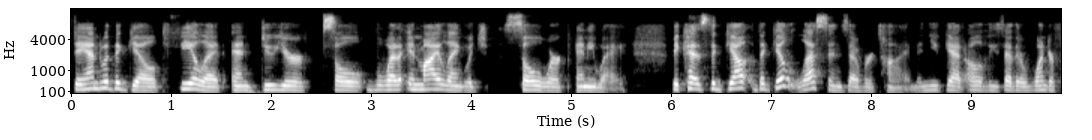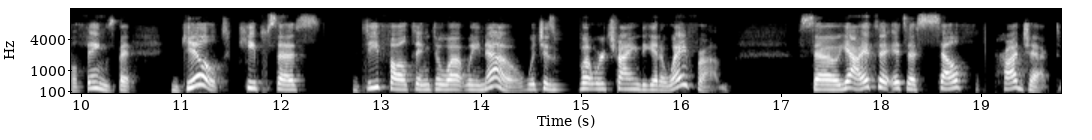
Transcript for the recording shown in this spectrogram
stand with the guilt feel it and do your soul what in my language soul work anyway. Because the guilt the guilt lessens over time and you get all of these other wonderful things but guilt keeps us defaulting to what we know which is what we're trying to get away from. So yeah it's a it's a self project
